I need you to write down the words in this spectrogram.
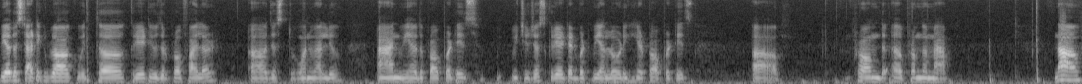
We have the static block with create user profiler uh, just one value. And we have the properties which you just created but we are loading here properties uh, from the uh, from the map. Now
